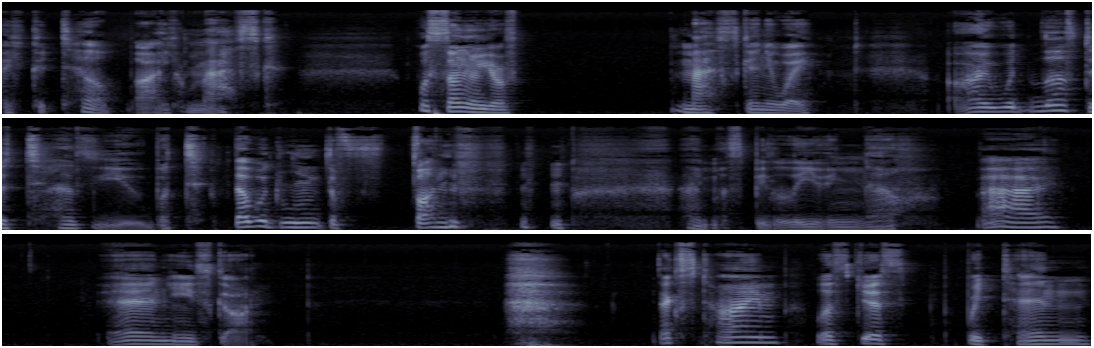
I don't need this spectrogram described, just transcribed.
I could tell by your mask. What's under your mask anyway? I would love to tell you, but that would ruin the fun. I must be leaving now. Bye. And he's gone. Next time, let's just pretend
